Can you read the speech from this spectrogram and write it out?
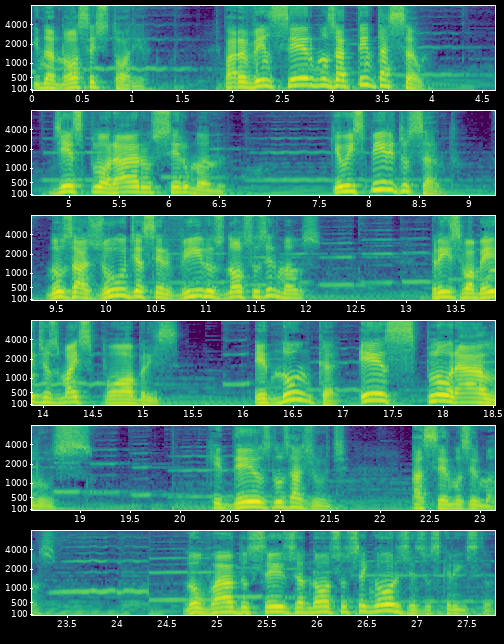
e na nossa história para vencermos a tentação de explorar o ser humano. Que o Espírito Santo nos ajude a servir os nossos irmãos, principalmente os mais pobres, e nunca explorá-los. Que Deus nos ajude a sermos irmãos. Louvado seja nosso Senhor Jesus Cristo,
